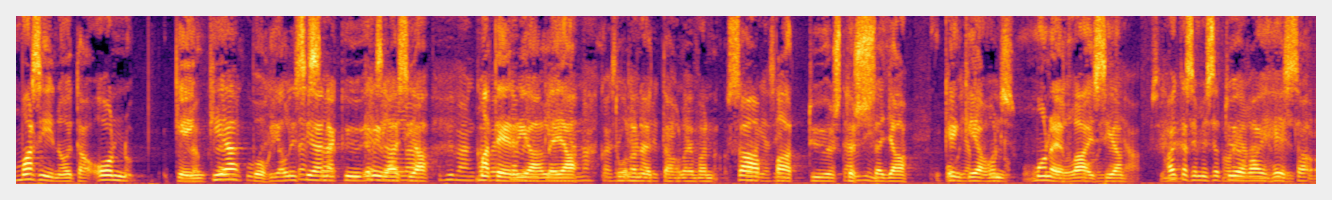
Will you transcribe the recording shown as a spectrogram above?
masinoita on kenkiä, niin pohjallisia näkyy, erilaisia materiaaleja. Tuolla näyttää olevan saappaat työstössä ja kenkiä on monenlaisia. Aikaisemmissa työvaiheissa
